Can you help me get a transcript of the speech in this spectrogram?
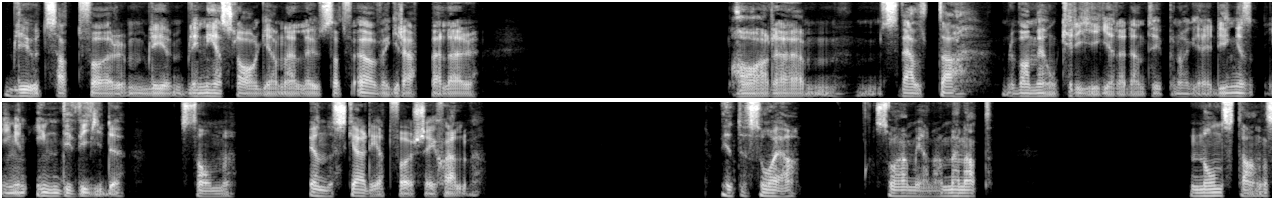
bli utsatt för, bli, bli nedslagen eller utsatt för övergrepp eller har eh, svälta vara med om krig eller den typen av grejer. Det är ingen, ingen individ som önskar det för sig själv. Det är inte så jag, så jag menar, men att någonstans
